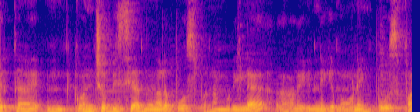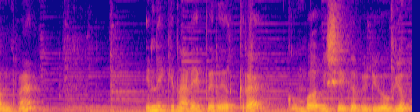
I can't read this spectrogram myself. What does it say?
ஏற்கனவே கொஞ்சம் பிஸியாக இருந்ததுனால போஸ்ட் பண்ண முடியல. அதனால் இன்றைக்கி மார்னிங் போஸ்ட் பண்ணுறேன் இன்றைக்கி நடைபெற இருக்கிற கும்பாபிஷேக வீடியோவையும்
